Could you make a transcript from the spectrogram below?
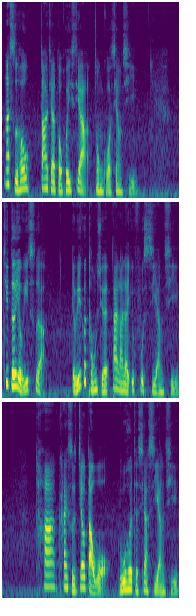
那时候大家都会下中国象棋。记得有一次啊，有一个同学带来了一副西洋棋，他开始教导我如何的下西洋棋，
